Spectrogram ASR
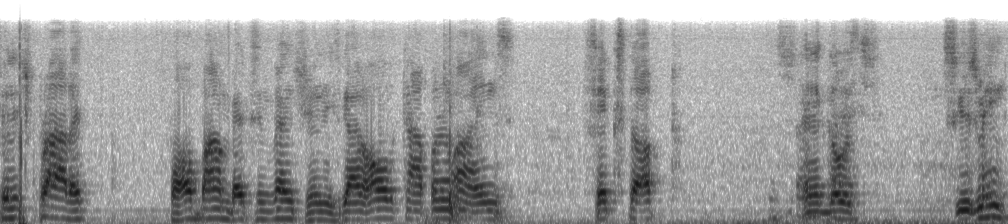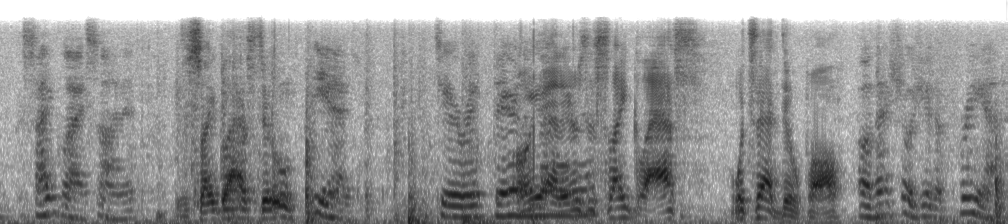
finished product. Paul Bombeck's invention. He's got all the copper lines fixed up. And it goes- Excuse me? Sight glass on it. the sight glass too? Yeah. See right there? Oh the yeah, there's there? the sight glass. What's that do, Paul? Oh, that shows you the freon.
